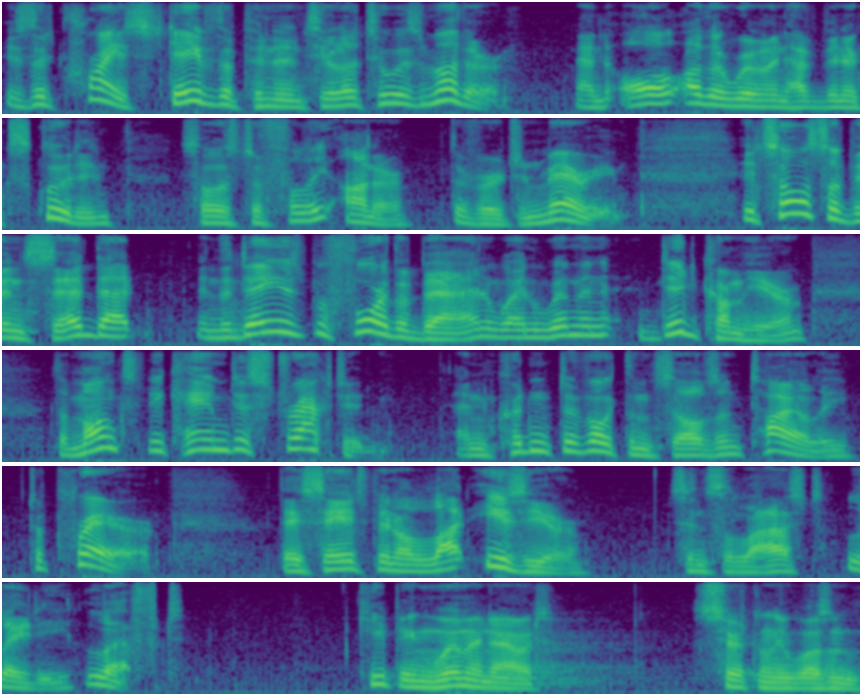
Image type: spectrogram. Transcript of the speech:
is that Christ gave the peninsula to his mother, and all other women have been excluded so as to fully honor the Virgin Mary. It's also been said that in the days before the ban, when women did come here, the monks became distracted and couldn't devote themselves entirely to prayer. They say it's been a lot easier since the last lady left. Keeping women out certainly wasn't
